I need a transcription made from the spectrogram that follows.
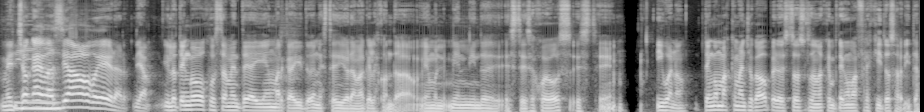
Me choca demasiado, voy a llorar. Ya, y lo tengo justamente ahí enmarcadito en este diorama que les contaba. Bien, bien lindo este, ese juego. Este, y bueno, tengo más que me han chocado, pero estos son los que tengo más fresquitos ahorita.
